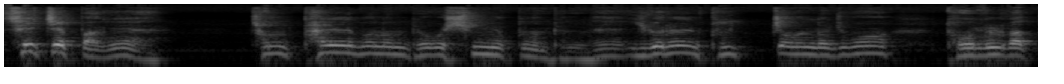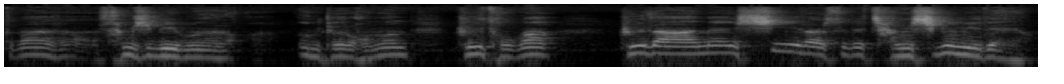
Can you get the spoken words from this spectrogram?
셋째 박에 1008분음표고 16분음표인데, 이거를 부점을 넣어주고 도를 갖다가 32분을 음표로 하면 그 도가 그 다음에 신이라 쓸때 장식음이 돼요.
